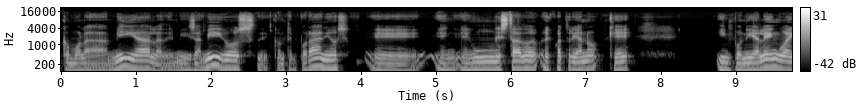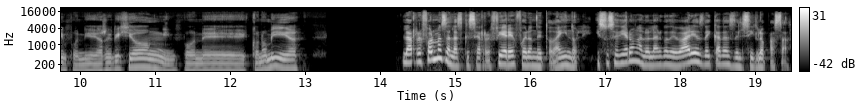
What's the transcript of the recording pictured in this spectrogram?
como la mía, la de mis amigos contemporáneos, eh, en un estado ecuatoriano que imponía lengua, imponía religión, impone economía, las reformas a las que se refiere fueron de toda índole y sucedieron a lo largo de varias décadas del siglo pasado.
